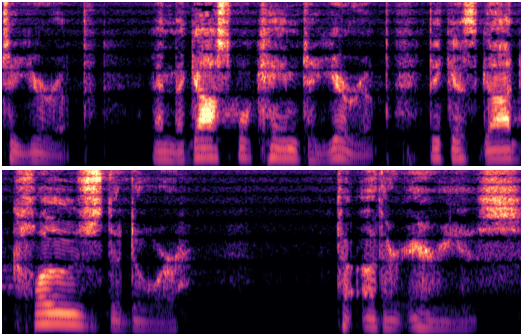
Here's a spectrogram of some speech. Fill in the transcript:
to Europe. And the gospel came to Europe because God closed the door to other areas.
